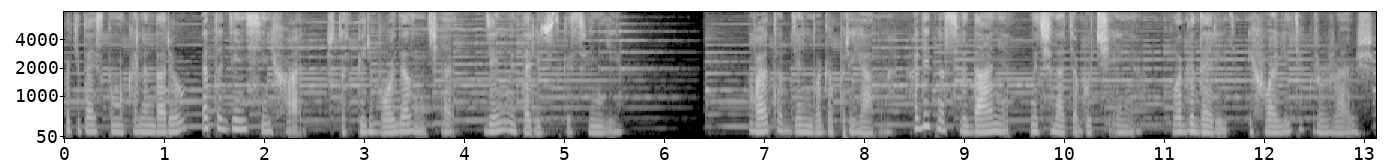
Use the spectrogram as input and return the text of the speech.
По китайскому календарю это день Синьхай, что в переводе означает «день металлической свиньи». В этот день благоприятно ходить на свидание, начинать обучение, благодарить и хвалить окружающих.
